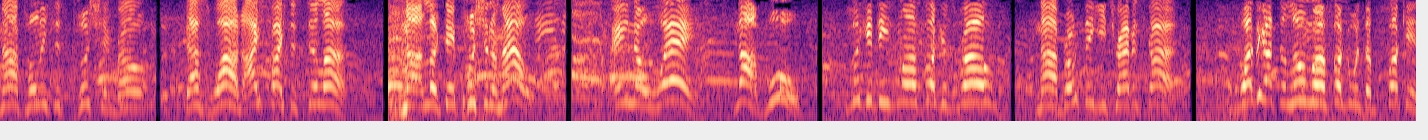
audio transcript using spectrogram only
Nah, police is pushing, bro. That's wild. Ice Spice is still up. Nah, look, they pushing them out. Ain't no way. Nah, whoa. Look at these motherfuckers, bro. Nah, bro, think he Travis Scott. Why they got the little motherfucker with the fucking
